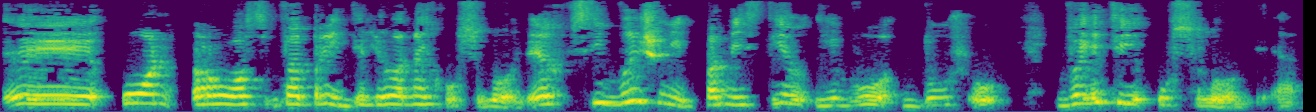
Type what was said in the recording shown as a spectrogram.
э, он рос в определенных условиях, Всевышний поместил его душу в эти условия.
